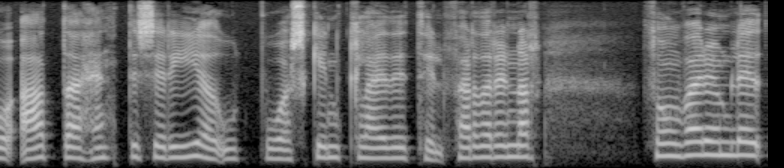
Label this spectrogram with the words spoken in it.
og Ata hendi sér í að útbúa skinnklæði til ferðarinnar þó hún væri um leið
